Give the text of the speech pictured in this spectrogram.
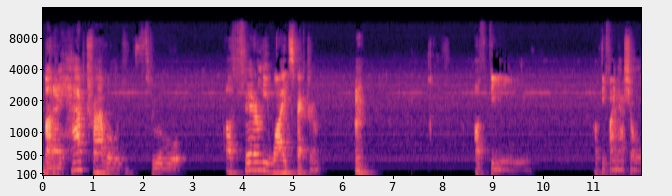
but I have traveled through a fairly wide spectrum of the of the financial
